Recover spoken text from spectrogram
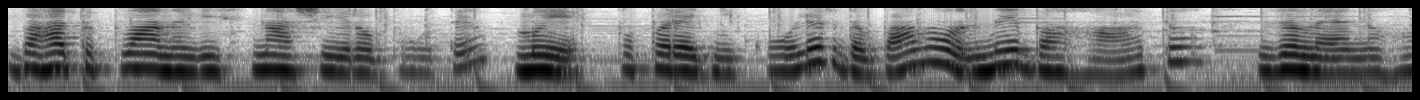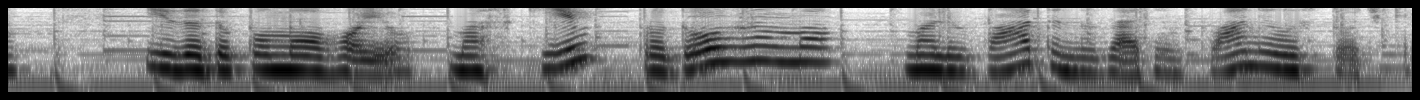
багатоплановість нашої роботи, ми попередній колір додамо небагато зеленого. І за допомогою мазків продовжуємо малювати на задньому плані листочки.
